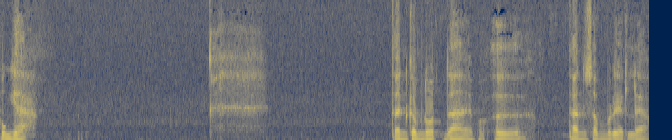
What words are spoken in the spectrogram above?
ทุกอย่าง ท่านกำหนดได้บอกเออ ท่านสำเร็จแล้ว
